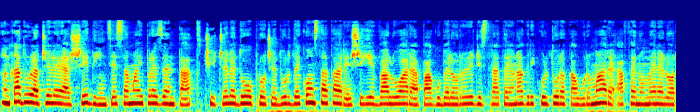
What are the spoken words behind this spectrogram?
În cadrul aceleiași ședințe s-a mai prezentat și cele două proceduri de constatare și evaluarea pagubelor înregistrate în agricultură ca urmare a fenomenelor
